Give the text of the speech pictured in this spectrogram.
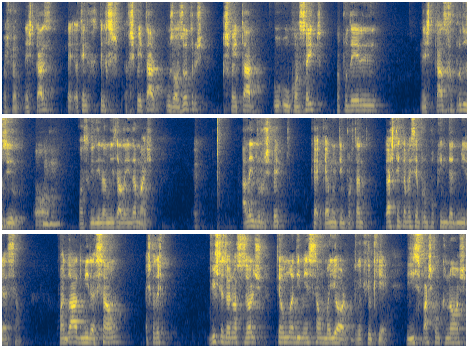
Mas pronto, neste caso, eh, eu tenho, tenho que respeitar uns aos outros, respeitar o, o conceito para poder, neste caso, reproduzi-lo ou uhum. conseguir dinamizá-lo ainda mais. Além do respeito, que é, que é muito importante, eu acho que tem que haver sempre um pouquinho de admiração. Quando há admiração, as coisas vistas aos nossos olhos têm uma dimensão maior do que aquilo que é. E isso faz com que nós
